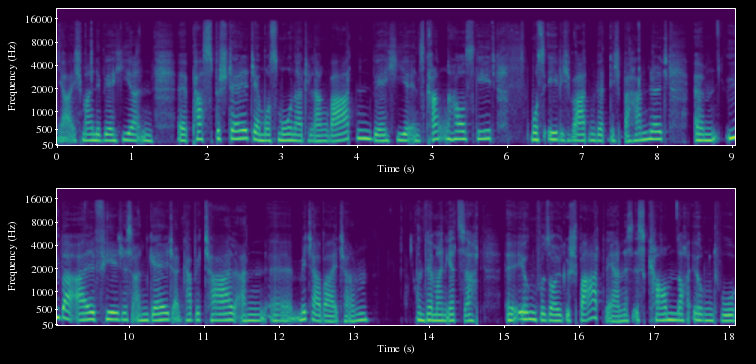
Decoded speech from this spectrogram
Ja, ich meine, wer hier einen äh, Pass bestellt, der muss monatelang warten. Wer hier ins Krankenhaus geht, muss ewig warten, wird nicht behandelt. Ähm, überall fehlt es an Geld, an Kapital, an äh, Mitarbeitern. Und wenn man jetzt sagt, äh, irgendwo soll gespart werden, es ist kaum noch irgendwo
